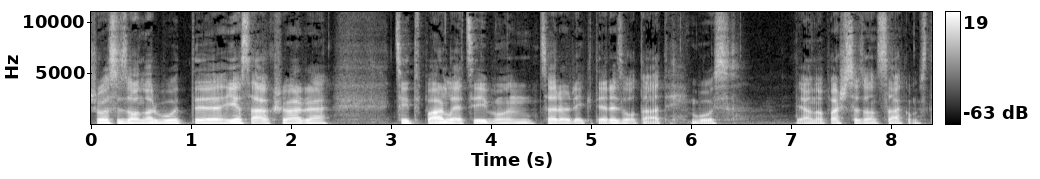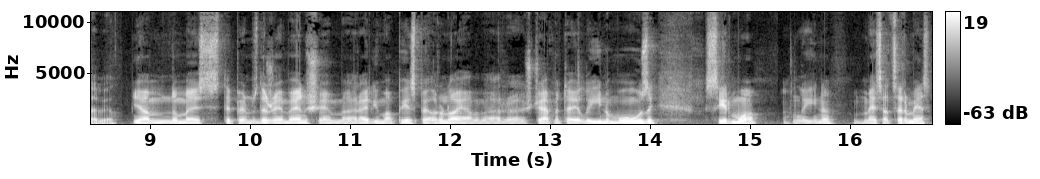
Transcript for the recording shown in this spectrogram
šo sezonu varbūt eh, iesākšu ar eh, citu pārliecību un ceru arī, ka tie rezultāti būs jau no paša sezonas sākuma stabili. Jā, nu mēs te pirms dažiem mēnešiem raidījumā piespēlē runājām ar šķērsmetēju Līnu Mūzi, Sirmo. Līna, mēs atceramies.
